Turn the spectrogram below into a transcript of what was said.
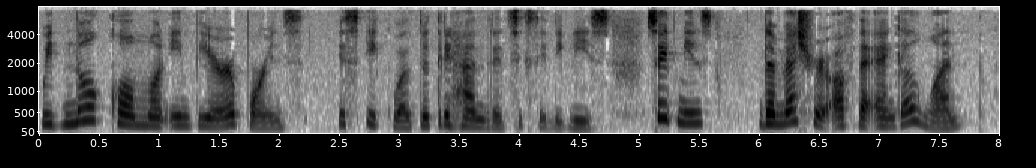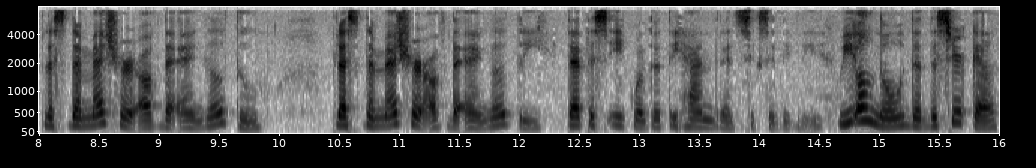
with no common interior points is equal to 360 degrees. So it means the measure of the angle 1 plus the measure of the angle 2 plus the measure of the angle 3 that is equal to 360 degrees. We all know that the circle,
